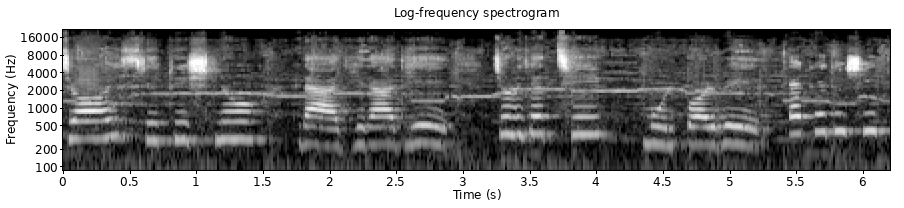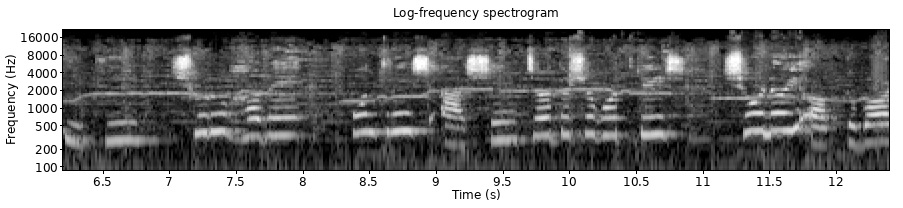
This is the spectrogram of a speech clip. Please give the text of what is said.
জয় শ্রীকৃষ্ণ, রাধে রাধে। চলে যাচ্ছে মূল পর্বে একাদশী তিথি শুরু হবে উনত্রিশ আশ্বিন চোদ্দশো বত্রিশ, ষোলোই অক্টোবর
